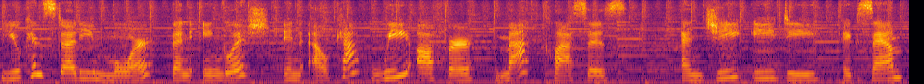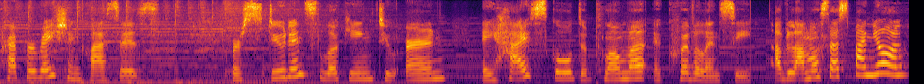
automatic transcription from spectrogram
you can study more than English in LCAP? We offer math classes and GED exam preparation classes for students looking to earn a high school diploma equivalency. Hablamos español.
